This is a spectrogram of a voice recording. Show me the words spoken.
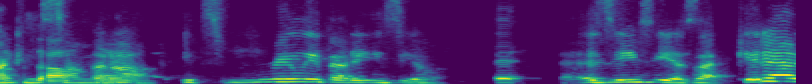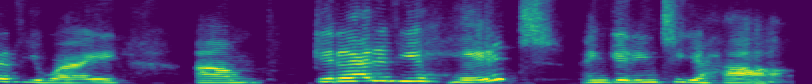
I can exactly. sum it up. It's really that easy, as easy as that. Get out of your way, um, get out of your head, and get into your heart.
